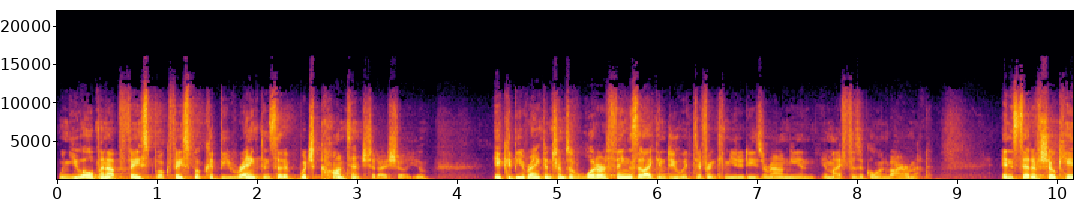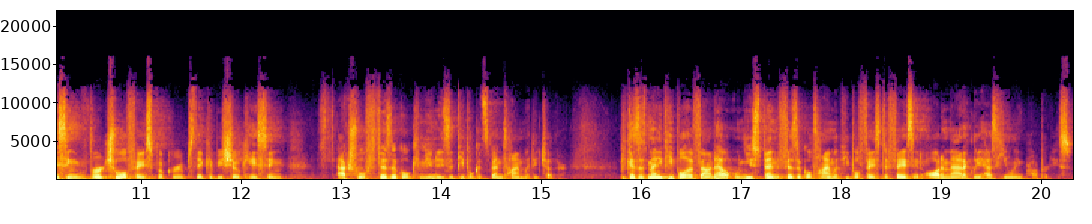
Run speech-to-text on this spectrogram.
when you open up Facebook, Facebook could be ranked instead of which content should I show you, it could be ranked in terms of what are things that I can do with different communities around me in, in my physical environment. Instead of showcasing virtual Facebook groups, they could be showcasing actual physical communities that people could spend time with each other. Because as many people have found out, when you spend physical time with people face to face, it automatically has healing properties,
